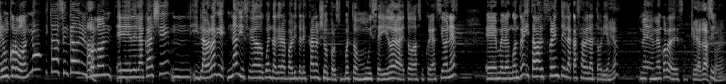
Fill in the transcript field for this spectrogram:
En un cordón, no, estaba sentado en el Ah. cordón eh, de la calle mm, y la verdad que nadie se había dado cuenta que era Pablito Lescano, yo por supuesto muy seguidora de todas sus creaciones, eh, me lo encontré y estaba al frente de la casa velatoria. Mira, Me, me acordé de eso. qué datazo, Sí. ¿eh?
